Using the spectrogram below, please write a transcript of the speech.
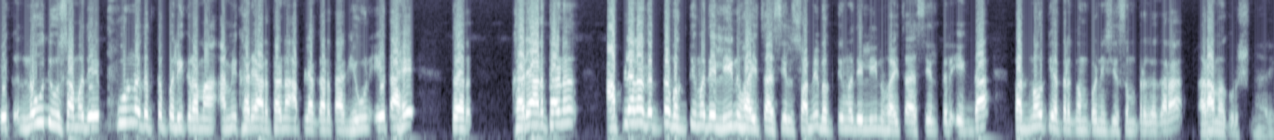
एक नऊ दिवसामध्ये पूर्ण दत्त परिक्रमा आम्ही खऱ्या अर्थानं आपल्याकरता घेऊन येत आहे. तर खऱ्या अर्थानं आपल्याला दत्त भक्तीमध्ये लीन व्हायचं असेल स्वामी भक्तीमध्ये लीन व्हायचं असेल तर एकदा पद्मावती यात्रा कंपनीशी संपर्क करा. रामकृष्ण हरी.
